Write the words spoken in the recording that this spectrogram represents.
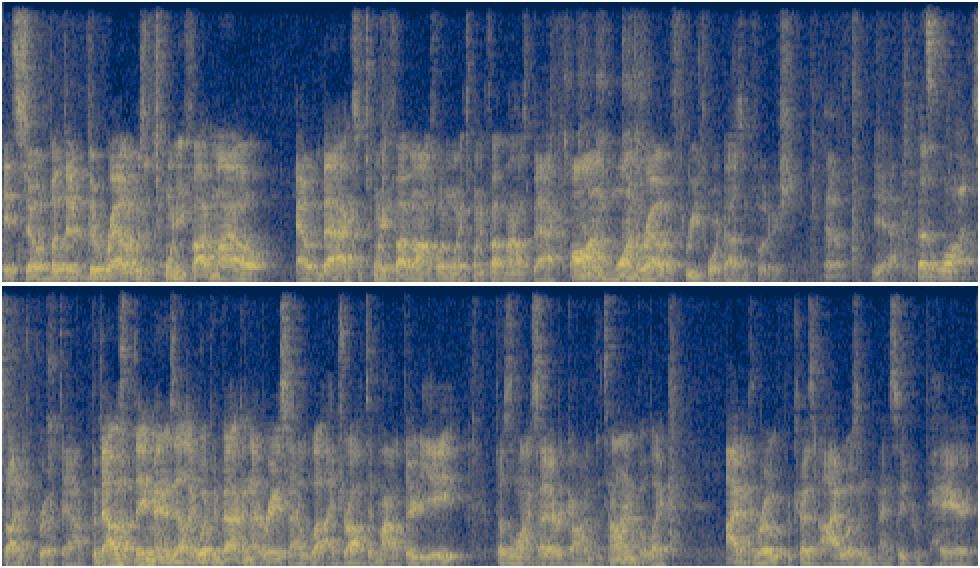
it's so. But the the route was a 25 mile out and back, so 25 miles one way, 25 miles back on one route, three 4,000 footers. Yeah. Yeah. That's a lot. So I just broke down. But that was the thing, man, is that like looking back on that race, I, I dropped at mile 38. That was the longest I'd ever gone at the time. But like, I broke because I wasn't mentally prepared.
